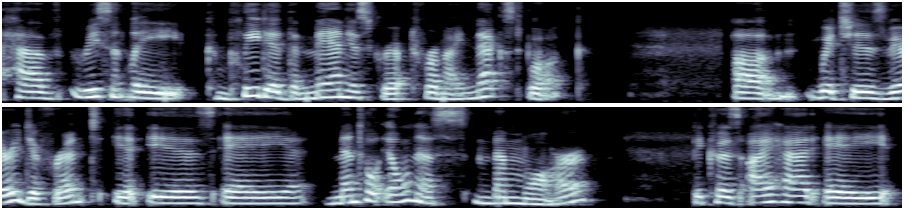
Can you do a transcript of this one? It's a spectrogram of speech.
have recently completed the manuscript for my next book, um, which is very different. It is a mental illness memoir because I had a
